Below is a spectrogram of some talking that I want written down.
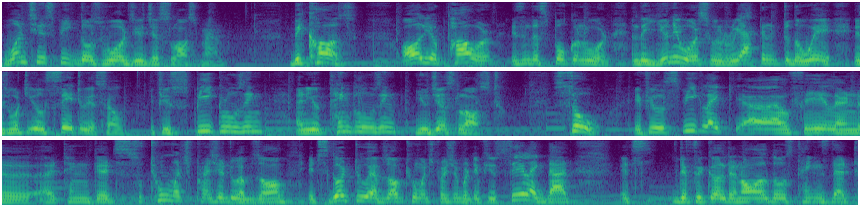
once you speak those words you just lost man. Because all your power is in the spoken word, and the universe will react into the way is what you'll say to yourself. If you speak losing and you think losing, you just lost. So, if you speak like yeah, I'll fail and uh, I think it's too much pressure to absorb, it's good to absorb too much pressure, but if you say like that, it's difficult and all those things that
